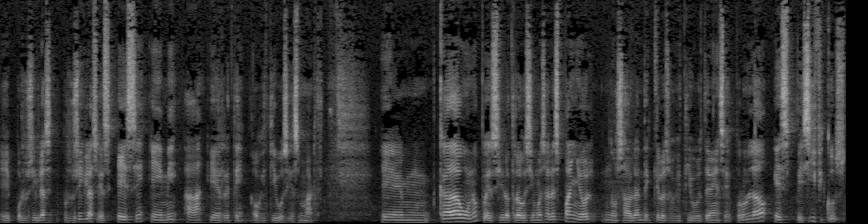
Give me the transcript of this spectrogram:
Eh, por, sus siglas, por sus siglas es S-M-A-R-T, objetivos SMART. Em, cada uno, pues si lo traducimos al español, nos hablan de que los objetivos deben ser, por un lado, específicos,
